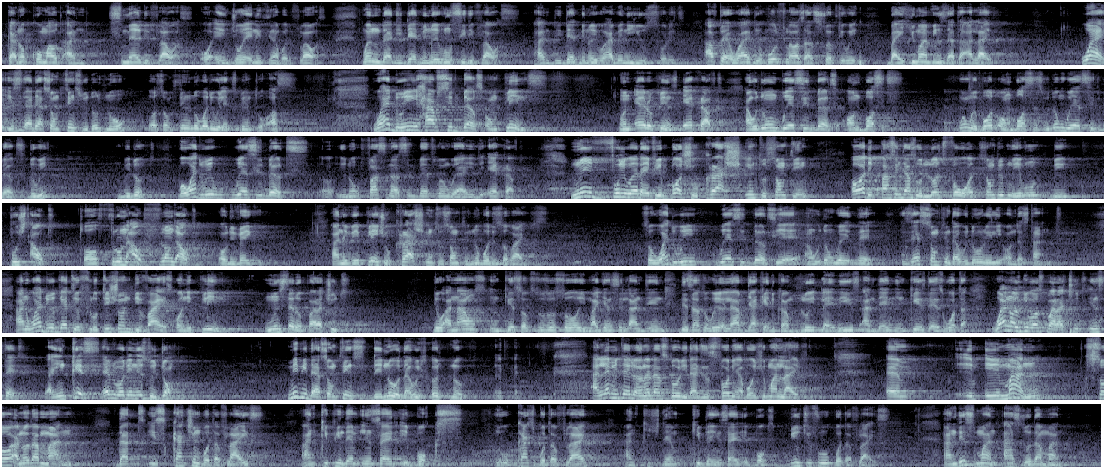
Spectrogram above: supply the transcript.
cannot come out and smell the flowers or enjoy anything about the flowers? When that the dead may not even see the flowers and the dead may not even have any use for it. After a while, the whole flowers are swept away by human beings that are alive. Why? Is it that there are some things we don't know or something nobody will explain to us? Why do we have seat belts on planes, on aeroplanes, aircraft, and we don't wear seat belts on buses? When we board on buses, we don't wear seat belts, do we? We don't. But why do we wear seat belts? Uh, you know, fasten our seat belts when we are in the aircraft. Knowing fully well that if a bus should crash into something, all the passengers will lurch forward. Some people may even be pushed out or thrown out, flung out of the vehicle. And if a plane should crash into something, nobody survives. So why do we wear seat belts here and we don't wear it there? Is there something that we don't really understand? And why do you get a flotation device on a plane instead of parachute? They will announce in case of so so so emergency landing, this has to wear a life jacket, you can blow it like this, and then in case there's water. Why not give us parachute instead? In case everybody needs to jump. Maybe there are some things they know that we don't know. and let me tell you another story that is funny about human life. Um, a, a man saw another man that is catching butterflies and keeping them inside a box. He will catch butterfly and keep them, keep them inside a box. Beautiful butterflies. And this man asked the other man,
